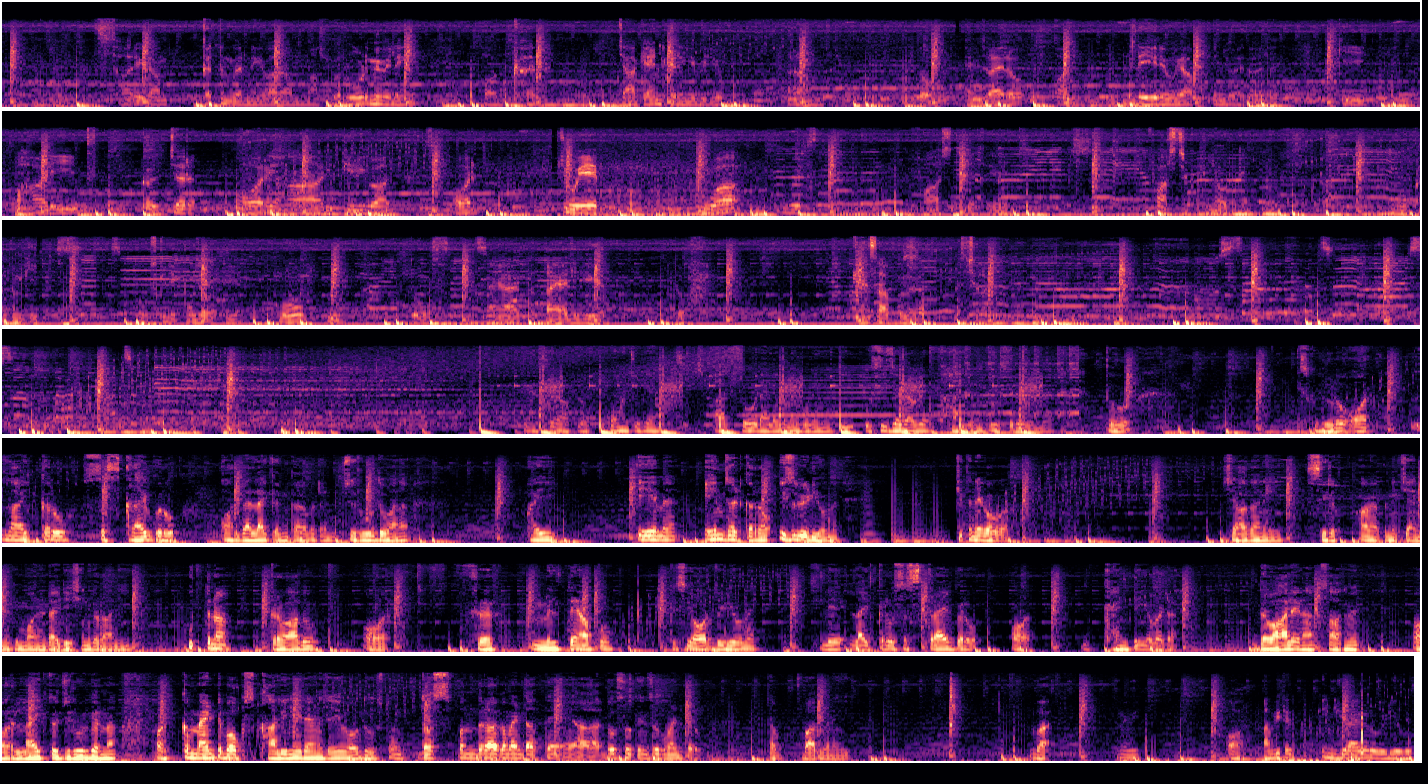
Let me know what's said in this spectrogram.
सारे काम ख़त्म करने के बाद हम आपको रोड में मिलेंगे और घर जाके एंड करेंगे वीडियो आराम तो एंजॉय लो और ले ही रहोगे आप इंजॉय तो ऐसे कि पहाड़ी कल्चर और यहाँ रीति रिवाज और जो ये हुआ, वो एक फास्ट जैसे फास्ट करती हैं औरतें वो ख़त्म की तो उसके लिए पूजा होती है। वो हुई तो मैं आया था ताया जी के घर तो कैसा आपको लगा? अच्छा लगा? आप लोग पहुँच चुके हैं। आज तो डायलॉग में बोलेंगे कि उसी जगह पे आज हम दूसरे रूम में। तो इसको जोड़ो और लाइक करो सब्सक्राइब करो और बेल आइकन का बटन ज़रूर दबाना। भाई एम है एम सेट कर रहा हूँ इस वीडियो में। कितने का होगा? ज़्यादा नहीं, सिर्फ़ हमें अपने चैनल की मोनेटाइजेशन करवानी उतना करवा दो और फिर मिलते हैं आपको। किसी और वीडियो में, इसलिए लाइक करो सब्सक्राइब करो और घंटी का बटन दबा लेना साथ में और लाइक तो ज़रूर करना और कमेंट बॉक्स खाली नहीं रहना चाहिए। और दोस्तों, दस पंद्रह कमेंट आते हैं या दो सौ, तीन सौ कमेंट करो, तब बात बनेगी। बाय और अभी तक इंजॉय करो वीडियो को।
